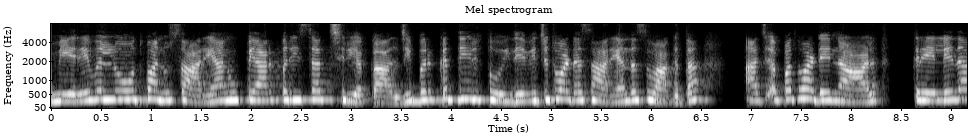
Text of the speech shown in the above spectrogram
ਮੇਰੇ ਵੱਲੋਂ ਤੁਹਾਨੂੰ ਸਾਰਿਆਂ ਨੂੰ ਪਿਆਰ ਭਰੀ ਸਤਿ ਸ਼੍ਰੀ ਅਕਾਲ ਜੀ। ਬਰਕਤ ਦੀ ਰਸੋਈ ਦੇ ਵਿੱਚ ਤੁਹਾਡਾ ਸਾਰਿਆਂ ਦਾ ਸਵਾਗਤ ਆ। ਅੱਜ ਆਪਾਂ ਤੁਹਾਡੇ ਨਾਲ ਕਰੇਲੇ ਦਾ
